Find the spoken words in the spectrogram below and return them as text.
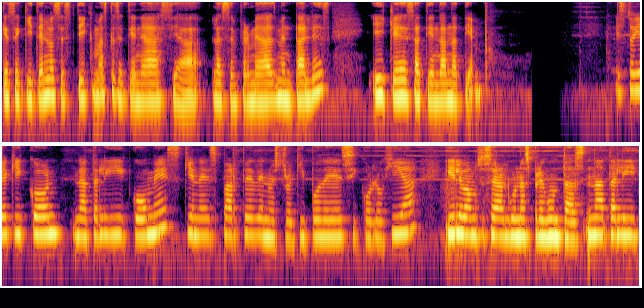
que se quiten los estigmas que se tiene hacia las enfermedades mentales y que se atiendan a tiempo. Estoy aquí con Natalie Gómez, quien es parte de nuestro equipo de psicología y le vamos a hacer algunas preguntas. Natalie,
